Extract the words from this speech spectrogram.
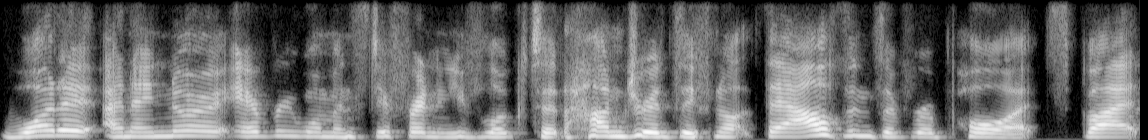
what it, and I know every woman's different, and you've looked at hundreds, if not thousands, of reports, but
